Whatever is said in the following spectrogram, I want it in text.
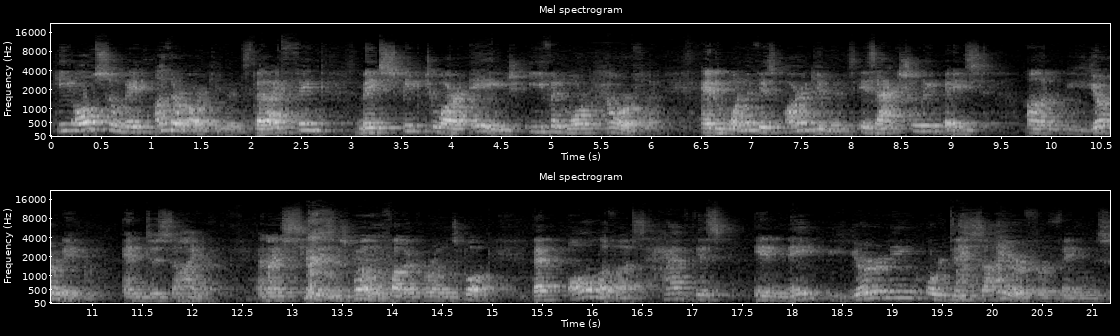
he also made other arguments that I think may speak to our age even more powerfully. And one of his arguments is actually based on yearning and desire. And I see this as well in Father Carrón's book, that all of us have this innate yearning or desire for things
